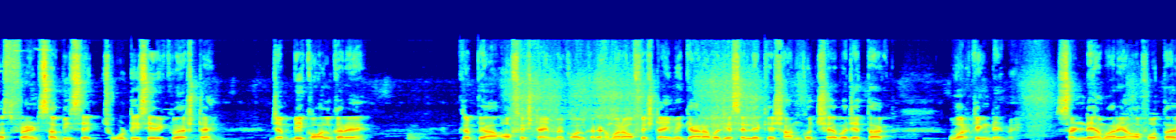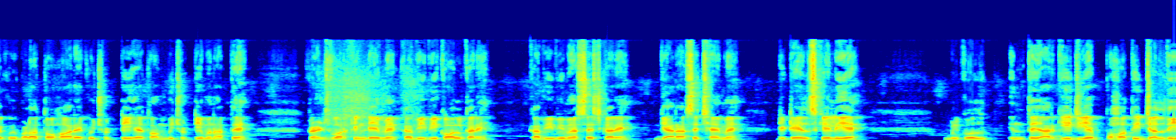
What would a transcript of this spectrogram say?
बस फ्रेंड्स, सभी से एक छोटी सी रिक्वेस्ट है, जब भी कॉल करें कृपया ऑफ़िस टाइम में कॉल करें। हमारा ऑफ़िस टाइम है ग्यारह बजे से लेकर शाम को छः बजे तक वर्किंग डे में। संडे हमारे यहाँ ऑफ़ होता है, कोई बड़ा त्यौहार है, कोई छुट्टी है तो हम भी छुट्टी मनाते हैं। फ्रेंड्स, वर्किंग डे में कभी भी कॉल करें, कभी भी मैसेज करें, ग्यारह से छः में डिटेल्स के लिए। बिल्कुल इंतज़ार कीजिए, बहुत ही जल्दी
